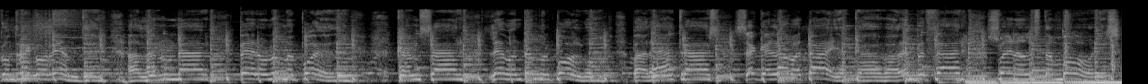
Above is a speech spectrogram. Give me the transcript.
Voy contra corriente al andar, pero no me pueden cansar. Levantando el polvo para atrás, sé que la batalla acaba de empezar. Suenan los tambores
